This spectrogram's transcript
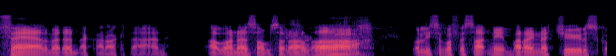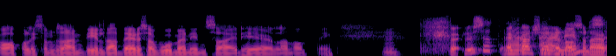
Fel med den där karaktären. Att man är som sådär ah! Och liksom, varför satt ni bara in ett kylskåp och liksom så en bild av there is a woman inside here eller någonting. Plus att här- kanske är det någon sån där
